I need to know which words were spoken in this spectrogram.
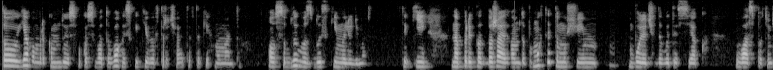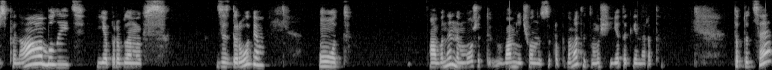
то я вам рекомендую сфокусувати увагу, скільки ви втрачаєте в таких моментах, особливо з близькими людьми, які, наприклад, бажають вам допомогти, тому що їм боляче дивитися, як у вас потім спина болить, є проблеми зі здоров'ям. От. А вони не можуть вам нічого не запропонувати, тому що є такий наратив. Тобто це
